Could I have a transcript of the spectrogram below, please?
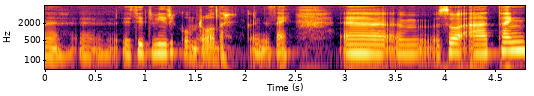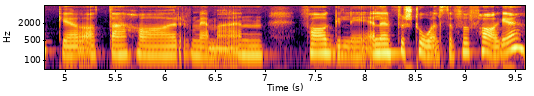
eh, i, sitt virkeområde, kan du si. Eh, så jeg tenker at jeg har med meg en faglig, eller en forståelse for faget.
